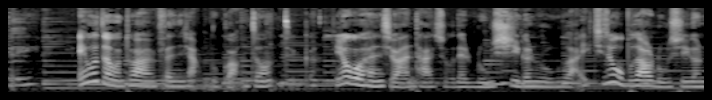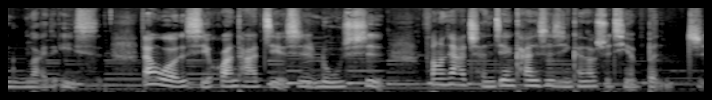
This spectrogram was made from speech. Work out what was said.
对，哎，我怎么突然分享卢广仲这个？因为我很喜欢他说的如是跟如来。其实我不知道如是跟如来的意思，但我喜欢他解释如是，放下成见看事情，看到事情的本质。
